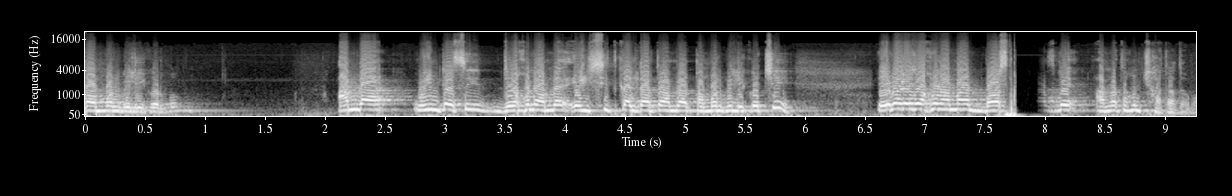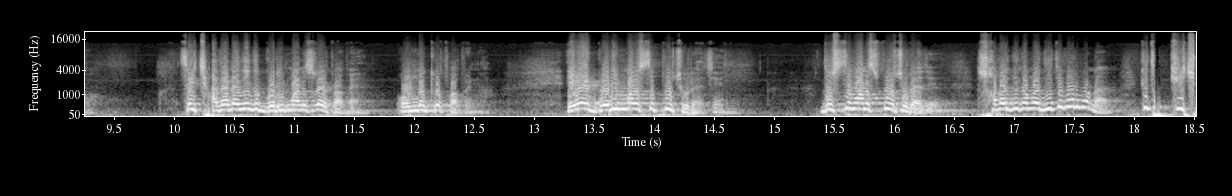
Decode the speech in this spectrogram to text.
কম্বল বিলি করব। আমরা উইন্টার যখন আমরা এই শীতকালটা তো আমরা কম্বল বিলি করছি, এবারে যখন আমার বর্ষা আসবে, আমরা তখন ছাতা দেবো। সেই ছাতাটা কিন্তু গরিব মানুষরাই পাবে, অন্য কেউ পাবে না। এবার গরিব মানুষ তো প্রচুর আছে, দুস্থ মানুষ প্রচুর আছে সবাইকে তো আমরা দিতে পারব না। কিন্তু কিছু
